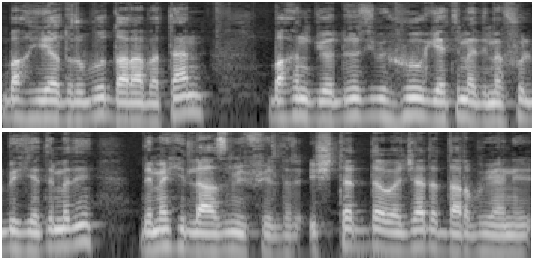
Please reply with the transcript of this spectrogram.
Bak yadrubu darabeten. Bakın gördüğünüz gibi hu getirmedi. Meful bih getirmedi. Demek ki lazım bir fiildir. İşte de ve cede darbu yani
